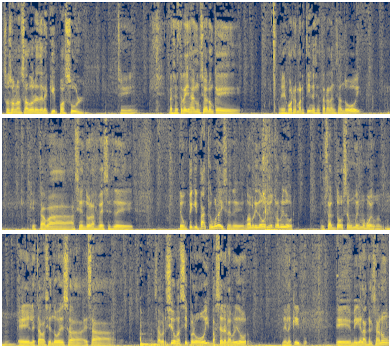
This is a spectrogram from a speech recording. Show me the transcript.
Esos son lanzadores del equipo azul. Sí. Las estrellas anunciaron que eh, Jorge Martínez estará lanzando hoy, que estaba haciendo las veces de, de un pack, ¿cómo le dicen? De un abridor y otro abridor. Usar dos en un mismo juego. Él estaba haciendo esa, esa, esa versión así, pero hoy va a ser el abridor del equipo. Eh, Miguel Ángel Sanó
